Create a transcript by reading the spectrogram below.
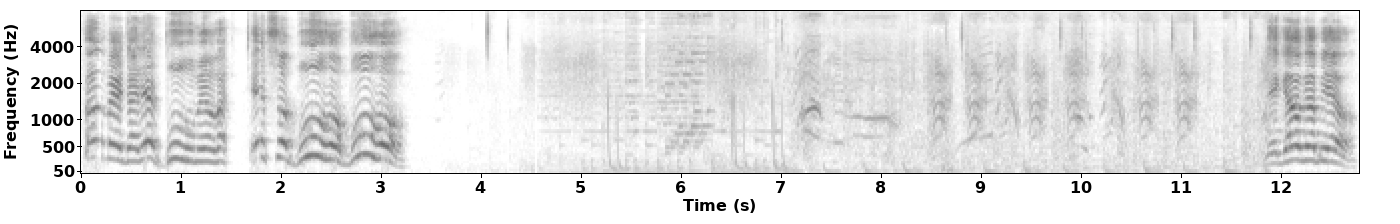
Fala a verdade, é burro mesmo. Vai. Eu sou burro, burro. Legal, Gabriel.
